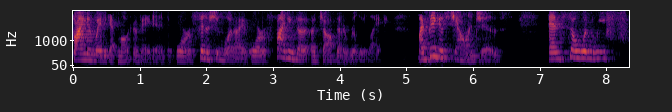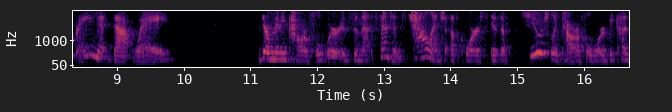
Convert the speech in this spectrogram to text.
finding a way to get motivated or finishing what I, or finding the, a job that I really like. My biggest challenge is. And so when we frame it that way, there are many powerful words in that sentence. Challenge, of course, is a hugely powerful word because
